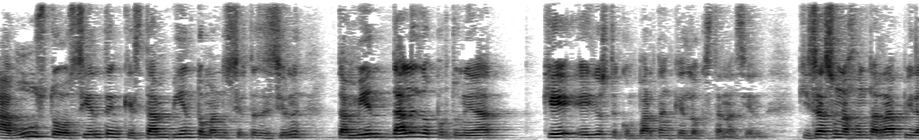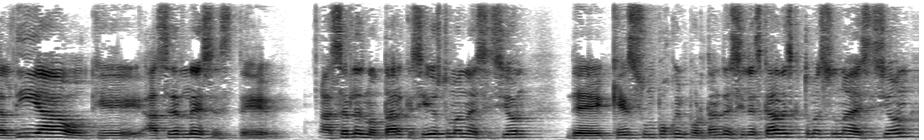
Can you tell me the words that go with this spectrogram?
a gusto sienten que están bien tomando ciertas decisiones, también dales la oportunidad que ellos te compartan qué es lo que están haciendo. Quizás una junta rápida al día o que hacerles, este, hacerles notar que si ellos toman una decisión de que es un poco importante decirles cada vez que tomes una decisión,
